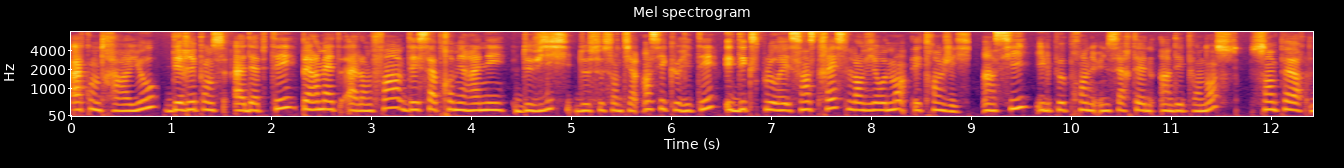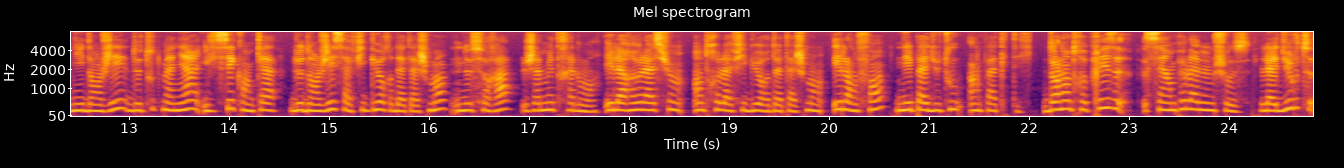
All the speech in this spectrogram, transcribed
A contrario, des réponses adaptées permettent à l'enfant, dès sa première année de vie, de se sentir en sécurité et d'explorer sans stress l'environnement étranger. Ainsi, il peut prendre une certaine indépendance, sans peur ni danger. De toute manière, il sait qu'en cas de danger, sa figure d'attachement ne sera jamais très loin. Et la relation entre la figure d'attachement et l'enfant n'est pas du tout impactée. Dans l'entreprise, c'est un peu la même chose. L'adulte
